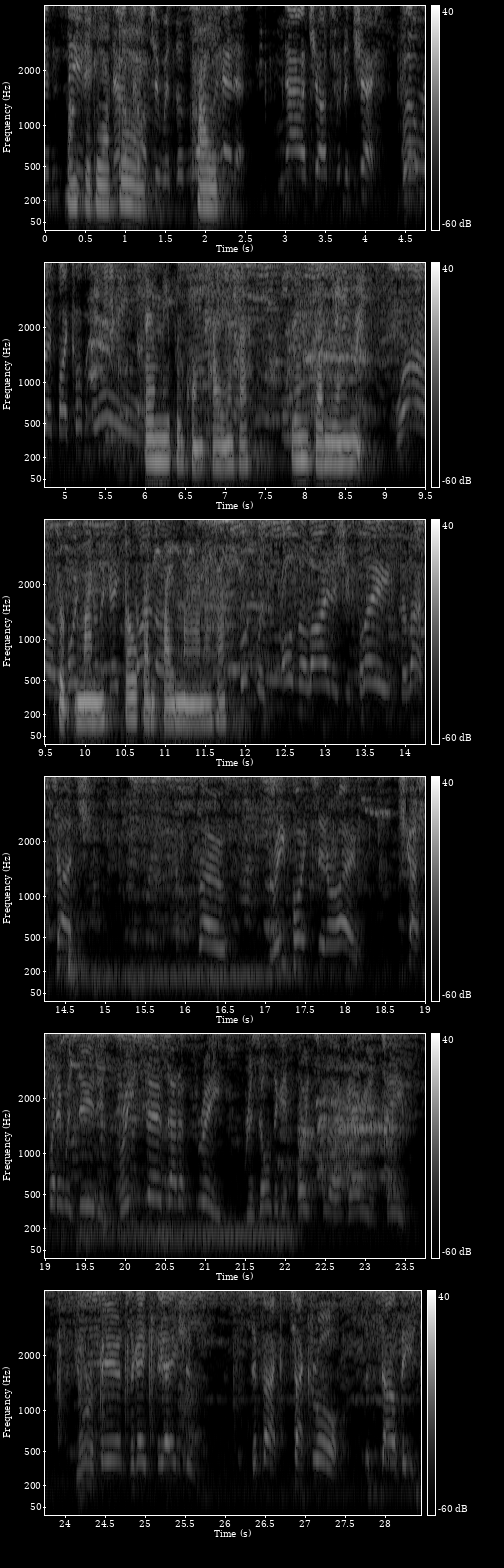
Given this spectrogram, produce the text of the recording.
Didn't need it. Bulgaria Now แก้ Cotter with the ไท low ย header. Now a chance with the chest. Well read by Cotter. Oh, แต้มนี้เป็นของไทยนะคะ เล่นกันยัง wow. สุด Points มัน gone against โต้กัน Thailand. ไปมานะคะ last touch. And so, three points in a row, just when it was needed. Three serves out of three, resulting in points for the Hungarian team. Europeans against the Asians. Sifak Takraw, the Southeast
